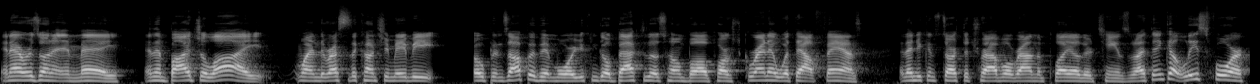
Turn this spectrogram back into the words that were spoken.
in Arizona in May, and then by July, when the rest of the country maybe opens up a bit more, you can go back to those home ballparks, granted without fans, and then you can start to travel around and play other teams. But I think at least for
